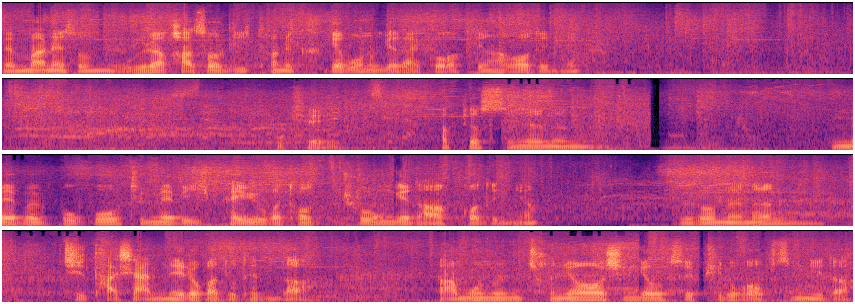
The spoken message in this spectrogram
웬만해선 올라가서 리턴을 크게 보는 게 나을 것 같긴 하거든요. 오케이. 잡혔으면은 뒷맵을 보고 뒷맵이 배유가 더 좋은 게 나왔거든요. 그러면은 다시 안 내려가도 된다. 나무는 전혀 신경 쓸 필요가 없습니다.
